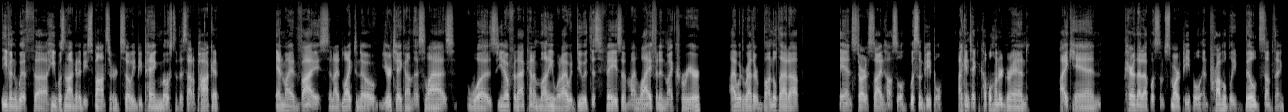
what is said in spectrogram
even with uh, he was not going to be sponsored so he'd be paying most of this out of pocket and my advice and i'd like to know your take on this laz was you know for that kind of money what i would do at this phase of my life and in my career i would rather bundle that up and start a side hustle with some people. I can take a couple hundred grand. I can pair that up with some smart people and probably build something.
